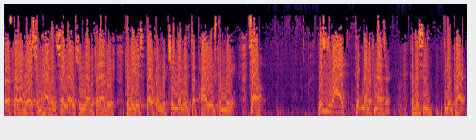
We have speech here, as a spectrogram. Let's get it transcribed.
There fell a voice from heaven saying, O King Nebuchadnezzar, to thee is spoken, the kingdom is departed from me. So, this is why I picked Nebuchadnezzar, because this is the good part.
